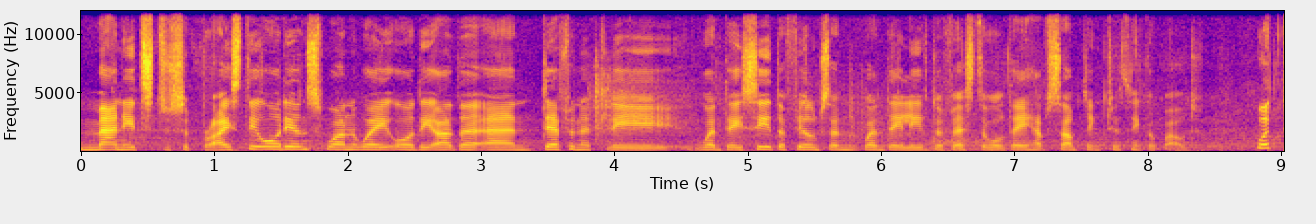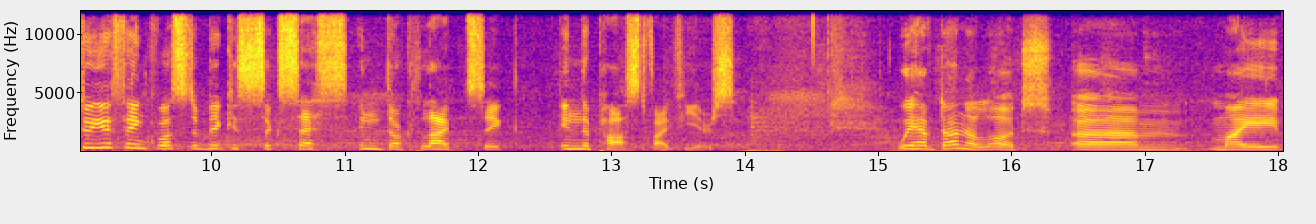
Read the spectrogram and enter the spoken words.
manage to surprise the audience one way or the other, and definitely when they see the films and when they leave the festival, they have something to think about. What do you think was the biggest success in DOK Leipzig in the past five years? We have done a lot. Um, my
